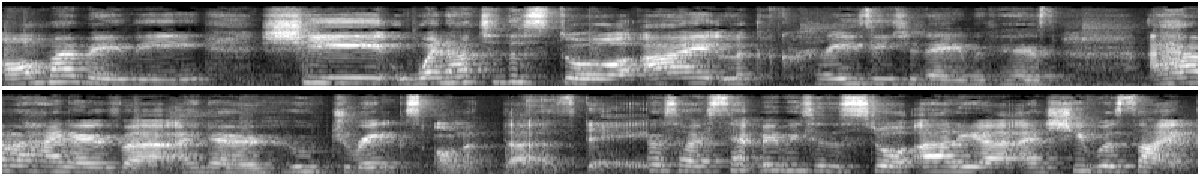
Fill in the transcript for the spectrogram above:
on my baby. She went out to the store, I look crazy today because I have a hangover, I know, who drinks on a Thursday. So I sent baby to the store earlier and she was like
